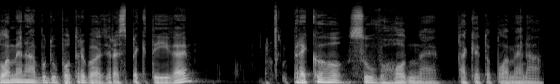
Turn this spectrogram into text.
plemená budú potrebovať, respektíve pre koho sú vhodné takéto plemená?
